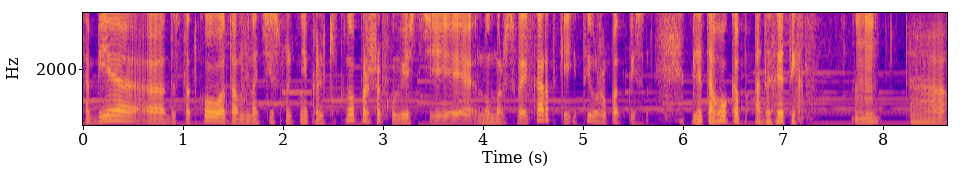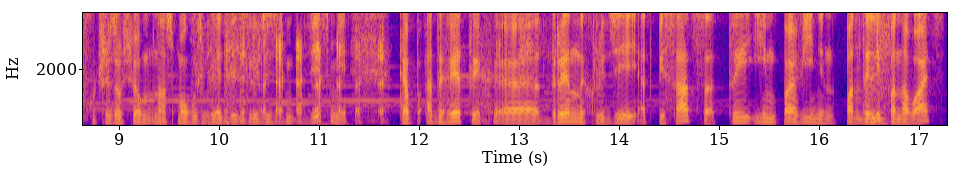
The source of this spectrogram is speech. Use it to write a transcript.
табе э, дастаткова там націснуць некалькі кнопачак увесці нумар сваёй карткі і ты ўжо подпісан для таго каб ад гэтых хутчэй за ўсё нас могуць глядзець людзі з дзецьмі каб ад гэтых э, дрэнных людзей адпісацца ты ім павінен патэлефанаваць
